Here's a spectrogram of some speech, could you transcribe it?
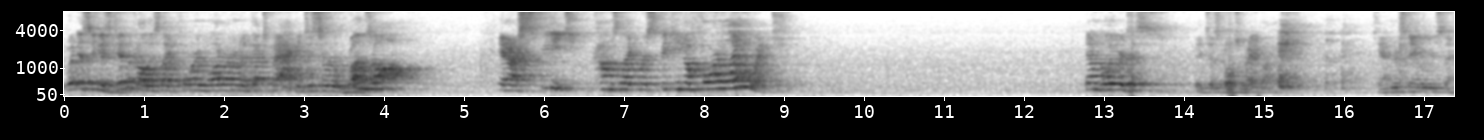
Witnessing is difficult. It's like pouring water on a duck's back. It just sort of runs off. And our speech comes like we're speaking a foreign language. The unbeliever just, it just goes right by. Can't understand what you're saying.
